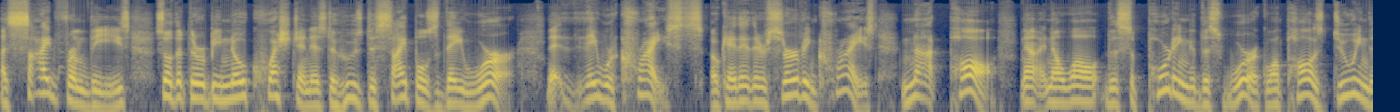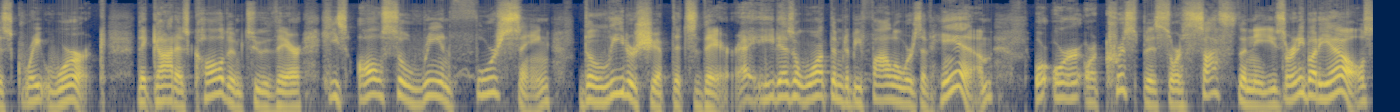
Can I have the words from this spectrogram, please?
aside from these, so that there would be no question as to whose disciples they were. They were Christ's, okay? They're serving Christ, not Paul. Now, now while the supporting this work, while Paul is doing this great work that God has called him to, there, he's also reinforcing the leadership that's there. He doesn't want them to be followers of him or, or, or Crispus or Sosthenes or anybody else.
